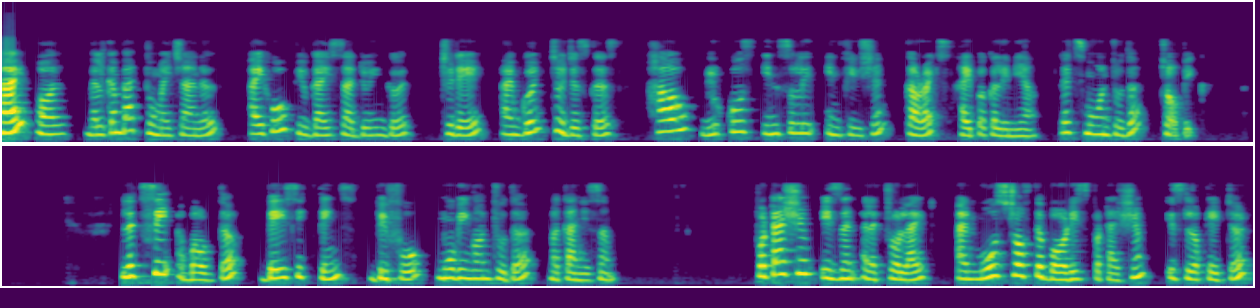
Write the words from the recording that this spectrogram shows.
Hi all, welcome back to my channel. I hope you guys are doing good. Today I'm going to discuss how glucose insulin infusion corrects hyperkalemia. Let's move on to the topic. Let's see about the basic things before moving on to the mechanism. Potassium is an electrolyte and most of the body's potassium is located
